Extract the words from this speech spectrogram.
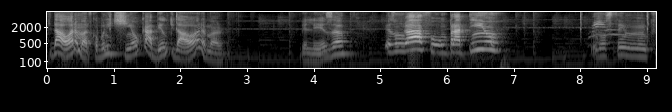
Que da hora, mano. Ficou bonitinho. Olha o cabelo, que da hora, mano. Beleza. Fez um garfo, um pratinho. Gostei muito.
